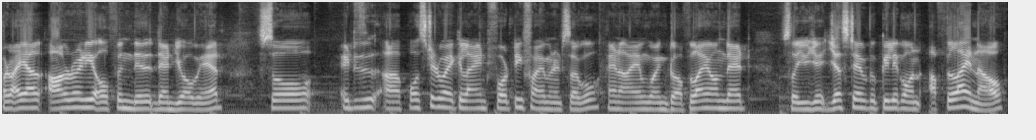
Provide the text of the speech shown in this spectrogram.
but I already opened that job here. So it is uh, posted by a client 45 minutes ago and I am going to apply on that. So you just have to click on apply now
